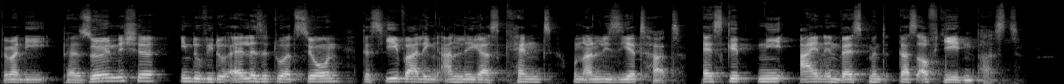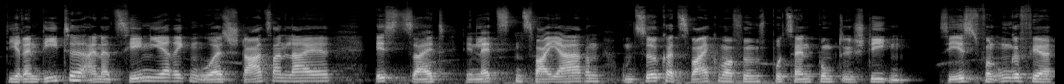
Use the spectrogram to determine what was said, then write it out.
wenn man die persönliche, individuelle Situation des jeweiligen Anlegers kennt und analysiert hat. Es gibt nie ein Investment, das auf jeden passt. Die Rendite einer zehnjährigen US-Staatsanleihe ist seit den letzten zwei Jahren um circa 2,5 Prozentpunkte gestiegen. Sie ist von ungefähr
